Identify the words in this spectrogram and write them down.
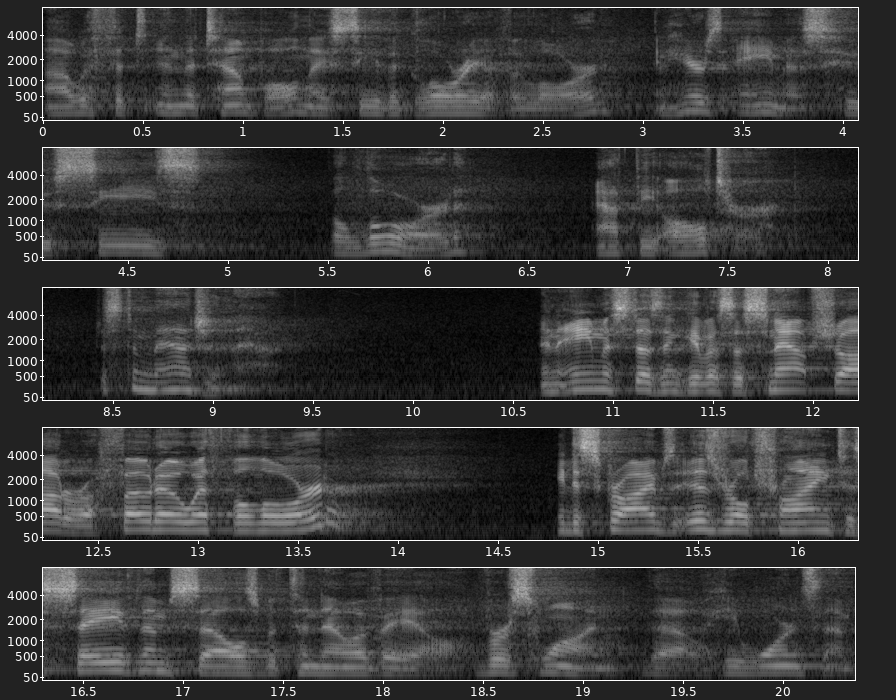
uh, with the, in the temple, and they see the glory of the Lord. And here's Amos who sees the Lord at the altar. Just imagine that. And Amos doesn't give us a snapshot or a photo with the Lord. He describes Israel trying to save themselves, but to no avail. Verse 1, though, he warns them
